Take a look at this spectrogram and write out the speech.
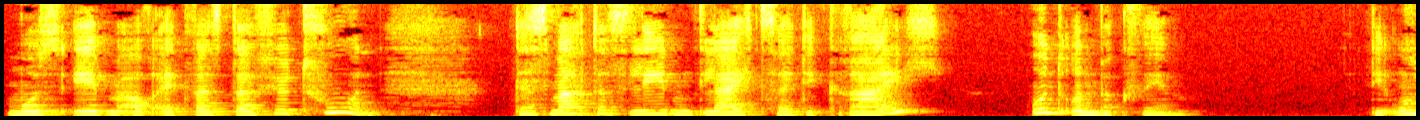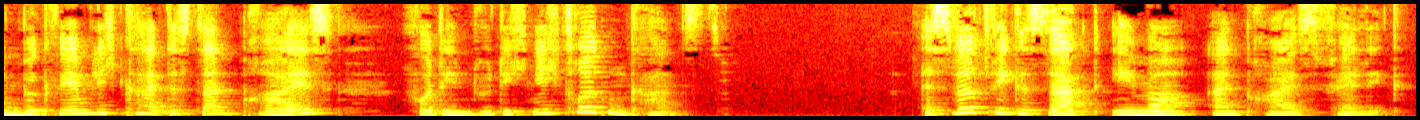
muss eben auch etwas dafür tun. Das macht das Leben gleichzeitig reich und unbequem. Die Unbequemlichkeit ist ein Preis, vor dem du dich nicht drücken kannst. Es wird, wie gesagt, immer ein Preis fällig.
